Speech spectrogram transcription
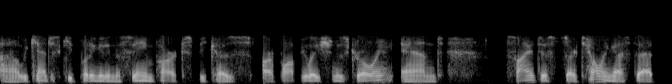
uh, we can't just keep putting it in the same parks because our population is growing, and scientists are telling us that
